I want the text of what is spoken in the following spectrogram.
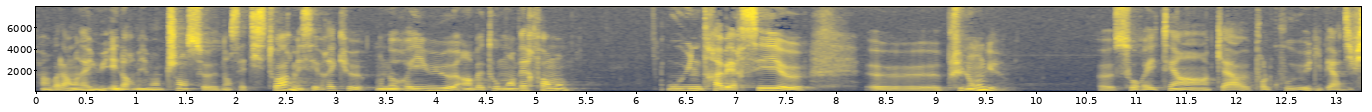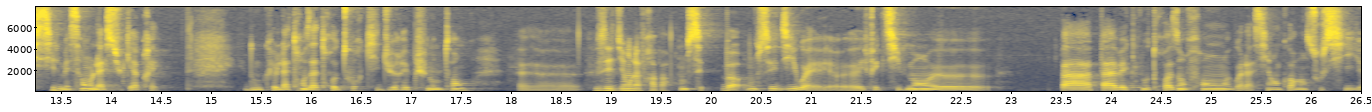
Enfin voilà, on a eu énormément de chance dans cette histoire, mais c'est vrai qu'on aurait eu un bateau moins performant ou une traversée euh, euh, plus longue, euh, ça aurait été un cas pour le coup hyper difficile, mais ça on l'a su qu'après. Donc la transat retour qui durait plus longtemps. Vous avez dit on la fera pas. On s'est, bah, on s'est dit ouais, effectivement, pas, pas avec nos trois enfants. Voilà, s'il y a encore un souci,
